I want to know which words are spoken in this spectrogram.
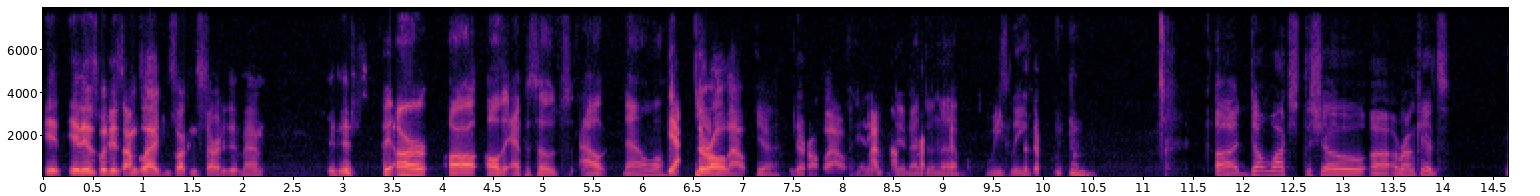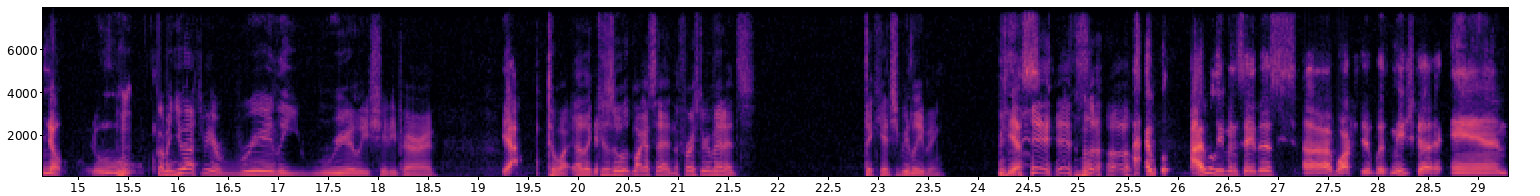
it it is what it is. I'm glad you fucking started it, man. It is. They are all, all the episodes out now. Yeah, they're all out. Yeah. They're all out. Okay, they, I'm- they're not doing the weekly. Uh, don't watch the show uh, around kids. no, no. I mean, you have to be a really, really shitty parent. Yeah. To wa- because, like I said, in the first three minutes, the kid should be leaving. Yes. so, I will, I will even say this. Uh, I watched it with Mishka, and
